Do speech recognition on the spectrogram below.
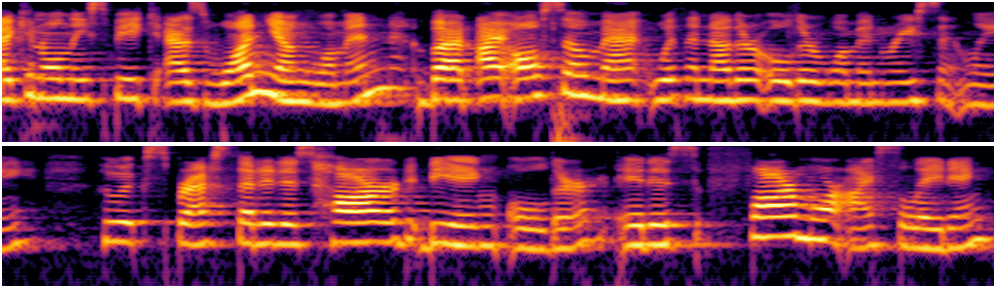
I can only speak as one young woman, but I also met with another older woman recently who expressed that it is hard being older. It is far more isolating,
